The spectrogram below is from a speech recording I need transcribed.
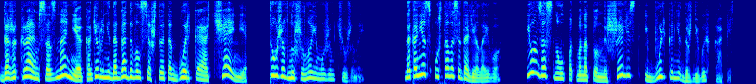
Даже краем сознания Кагеру не догадывался, что это горькое отчаяние тоже внушено ему жемчужиной. Наконец усталость одолела его, и он заснул под монотонный шелест и бульканье дождевых капель.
